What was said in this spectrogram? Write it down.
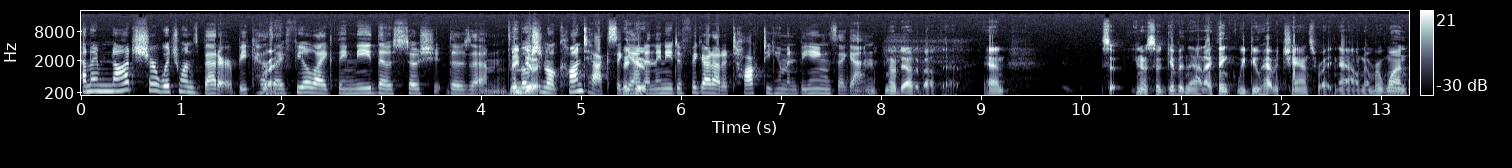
And I'm not sure which one's better because Right. I feel like they need those, soci- those um, They emotional contacts again do. and they need to figure out how to talk to human beings again. No doubt about that. And so, you know, so given that, I think we do have a chance right now. Number one,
